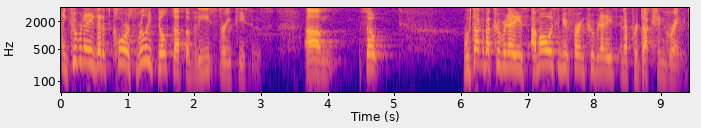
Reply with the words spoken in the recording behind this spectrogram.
and Kubernetes at its core is really built up of these three pieces. Um, so we talk about Kubernetes, I'm always going to be referring Kubernetes in a production grade.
